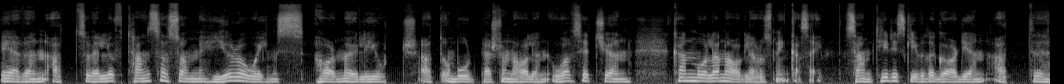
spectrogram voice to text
även att såväl Lufthansa som Eurowings har möjliggjort att ombordpersonalen oavsett kön kan måla naglar och sminka sig. Samtidigt skriver The Guardian att eh,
